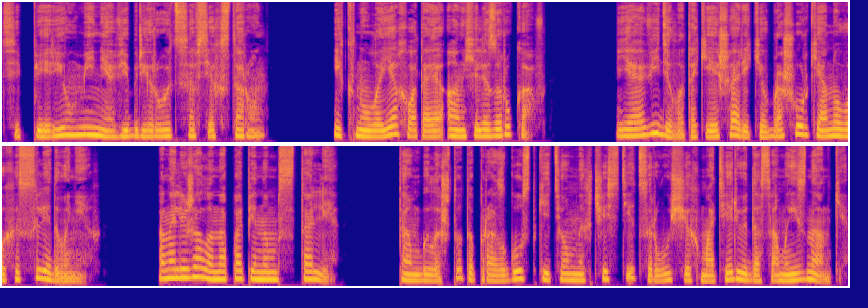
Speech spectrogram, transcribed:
Теперь и у меня вибрирует со всех сторон. Икнула я, хватая Анхеля за рукав. Я видела такие шарики в брошюрке о новых исследованиях. Она лежала на папином столе. Там было что-то про сгустки темных частиц, рвущих материю до самой изнанки.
